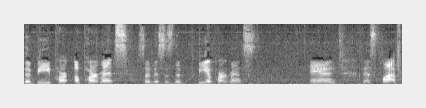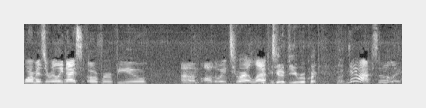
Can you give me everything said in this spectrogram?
the B par- apartments. So this is the B apartments. And this platform is a really nice overview um, all the way to our left. Can you left. get a view real quick? Yeah, absolutely.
